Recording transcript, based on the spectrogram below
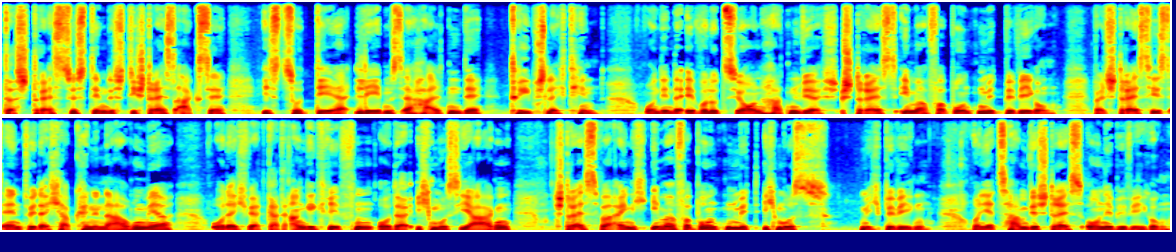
das Stresssystem, das, die Stressachse ist so der lebenserhaltende Trieb schlechthin. Und in der Evolution hatten wir Stress immer verbunden mit Bewegung. Weil Stress hieß entweder ich habe keine Nahrung mehr oder ich werde gerade angegriffen oder ich muss jagen. Stress war eigentlich immer verbunden mit ich muss mich bewegen. Und jetzt haben wir Stress ohne Bewegung.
